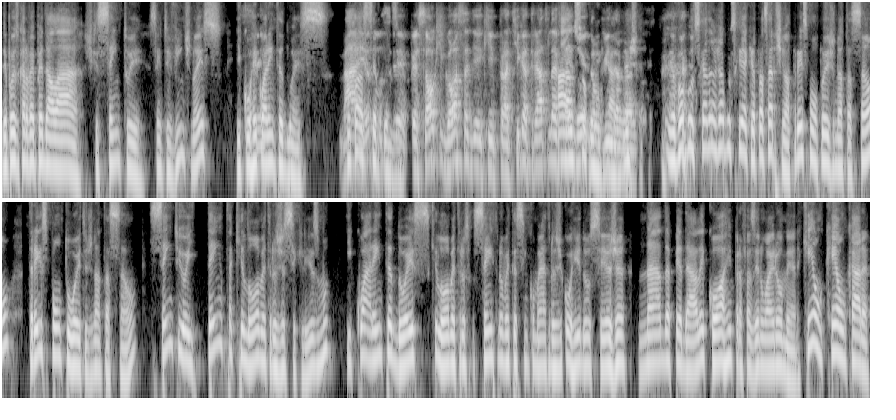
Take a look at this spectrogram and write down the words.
Depois o cara vai pedalar, acho que 100 e, 120, não é isso? E correr Sim. 42. Ah, eu não sei. O pessoal que gosta de que pratica triatlo deve ah, estar doido ouvindo agora. Deixa, eu vou buscar, não, já busquei aqui, tá certinho, ó, 3.8 de natação, 3.8 de natação, 180 quilômetros de ciclismo e 42 quilômetros, 195 metros de corrida, ou seja, nada pedala e corre para fazer um Ironman. Quem é um, quem é um cara,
